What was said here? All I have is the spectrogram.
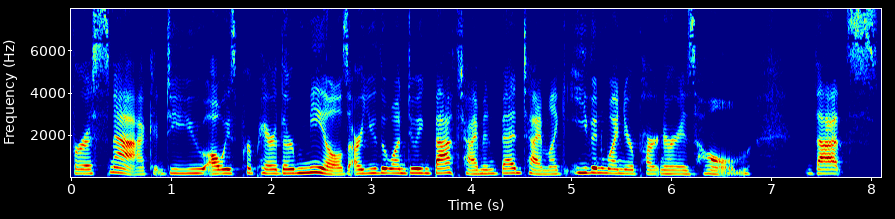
for a snack? Do you always prepare their meals? Are you the one doing bath time and bedtime like even when your partner is home? That's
